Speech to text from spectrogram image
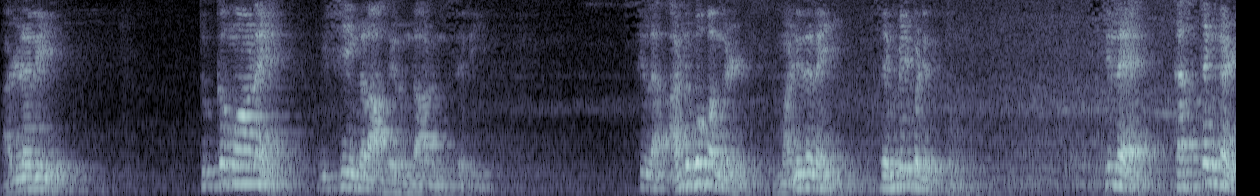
அல்லது துக்கமான விஷயங்களாக இருந்தாலும் சரி சில அனுபவங்கள் மனிதனை செம்மைப்படுத்தும். சில கஷ்டங்கள்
